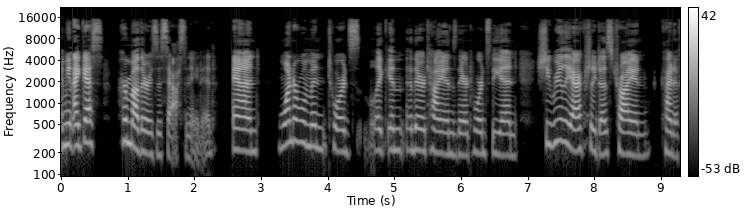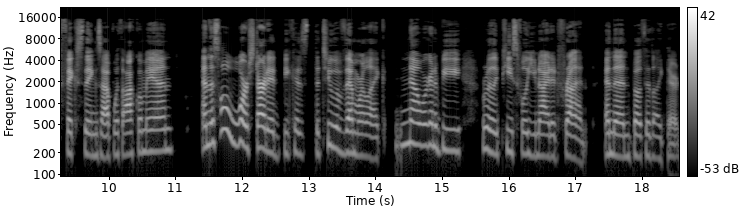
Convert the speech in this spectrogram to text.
I mean, I guess her mother is assassinated and Wonder Woman towards like in their tie-ins there towards the end, she really actually does try and kind of fix things up with Aquaman. And this whole war started because the two of them were like, "No, we're going to be a really peaceful united front." And then both of like their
